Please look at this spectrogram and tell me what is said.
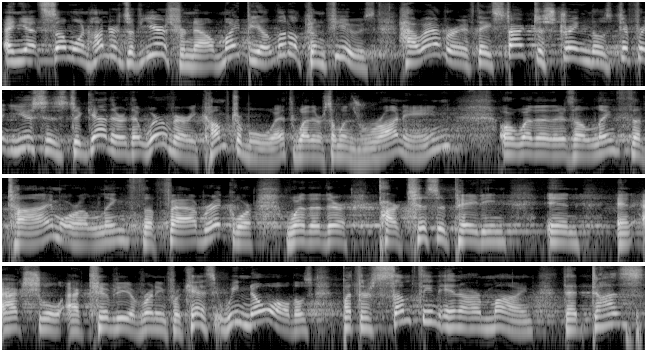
And yet, someone hundreds of years from now might be a little confused. However, if they start to string those different uses together that we're very comfortable with, whether someone's running, or whether there's a length of time, or a length of fabric, or whether they're participating in an actual activity of running for candidacy. We know all those, but there's something in our mind that does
